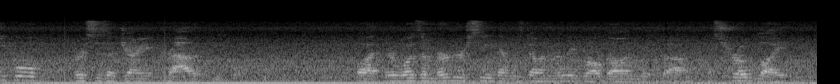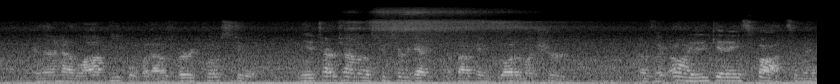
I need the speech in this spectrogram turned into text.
people versus a giant crowd of people. But there was a murder scene that was done really well done with uh, a strobe light, and that had a lot of people, but I was very close to it. The entire time I was concerned about getting blood on my shirt. I was like, oh, I didn't get any spots, and then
